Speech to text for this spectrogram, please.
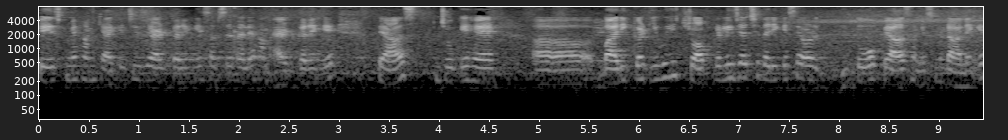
पेस्ट में हम क्या क्या चीज़ें ऐड करेंगे? सबसे पहले हम ऐड करेंगे प्याज, जो कि है बारीक कटी हुई चॉप कर लीजिए अच्छे तरीके से और दो प्याज हम इसमें डालेंगे।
